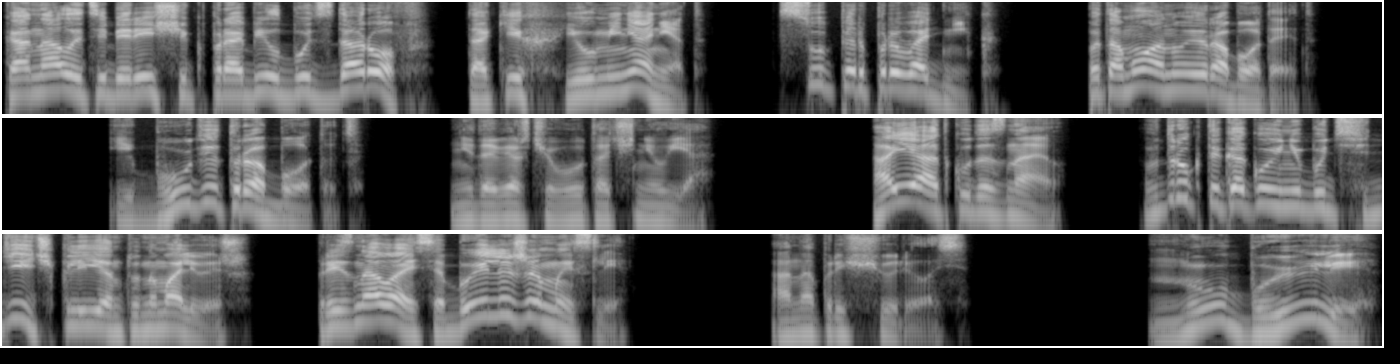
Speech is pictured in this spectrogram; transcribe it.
Каналы тебе резчик пробил, будь здоров. Таких и у меня нет. Суперпроводник. Потому оно и работает. «И будет работать», — недоверчиво уточнил я. «А я откуда знаю? Вдруг ты какую-нибудь дичь клиенту намалюешь? Признавайся, были же мысли?» Она прищурилась. «Ну, были».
